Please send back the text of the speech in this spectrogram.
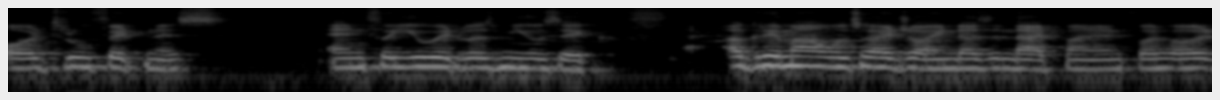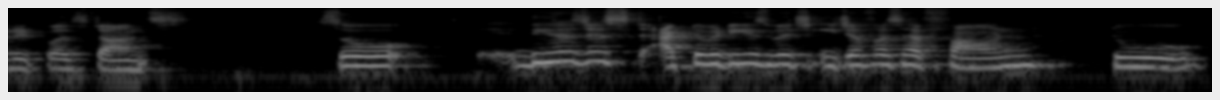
or through fitness. And for you it was music. Agrima also had joined us in that one and for her it was dance. So these are just activities which each of us have found to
